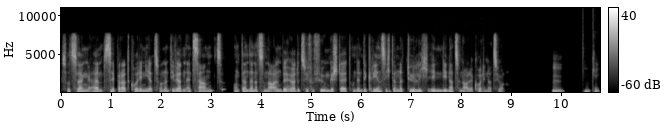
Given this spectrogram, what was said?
sozusagen ähm, separat koordiniert, sondern die werden entsandt und dann der nationalen Behörde zur Verfügung gestellt und integrieren sich dann natürlich in die nationale Koordination. Hm, okay.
